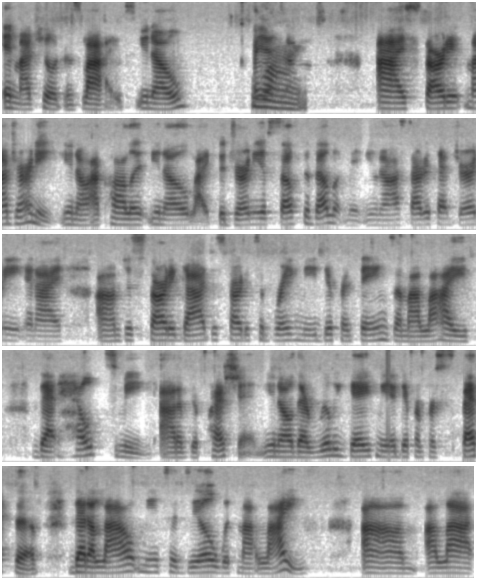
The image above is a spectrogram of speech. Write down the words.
in my children's lives, you know. And, right. I started my journey. You know, I call it, you know, like the journey of self development. You know, I started that journey and I um, just started, God just started to bring me different things in my life that helped me out of depression, you know, that really gave me a different perspective that allowed me to deal with my life um, a lot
